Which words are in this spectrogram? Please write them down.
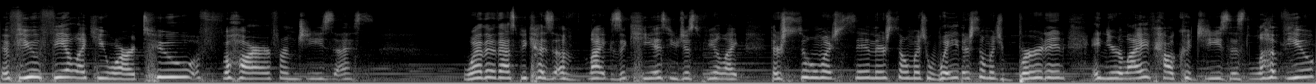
if you feel like you are too far from Jesus, whether that's because of like Zacchaeus, you just feel like there's so much sin, there's so much weight, there's so much burden in your life. How could Jesus love you?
